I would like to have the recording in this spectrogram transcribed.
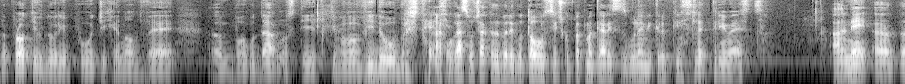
Напротив, дори получих едно-две благодарности, такива в видеообращения. А кога се очаква да бъде готово всичко, пък макар и с големи кръпки? След 3 месеца. А не, а, а,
